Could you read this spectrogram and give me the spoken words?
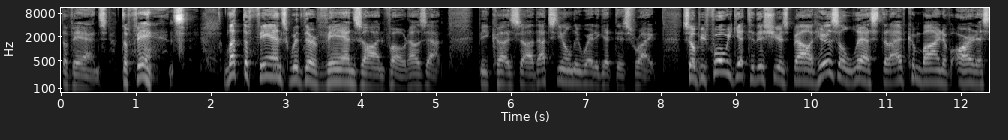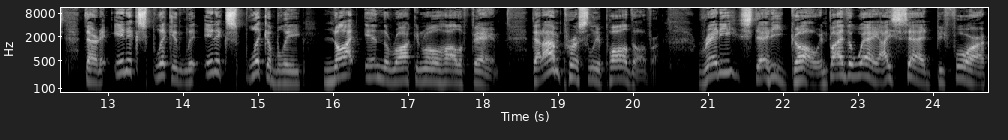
the vans, the fans. Let the fans with their vans on vote. How's that? Because uh, that's the only way to get this right. So before we get to this year's ballot, here's a list that I've combined of artists that are inexplicably, inexplicably not in the Rock and Roll Hall of Fame that I'm personally appalled over. Ready, steady, go. And by the way, I said before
